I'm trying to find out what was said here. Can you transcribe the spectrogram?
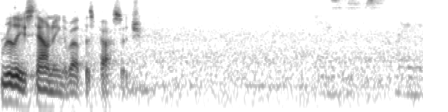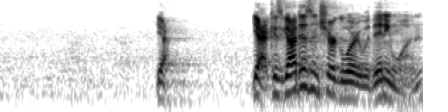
really astounding about this passage. Yeah. Yeah, because God doesn't share glory with anyone.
